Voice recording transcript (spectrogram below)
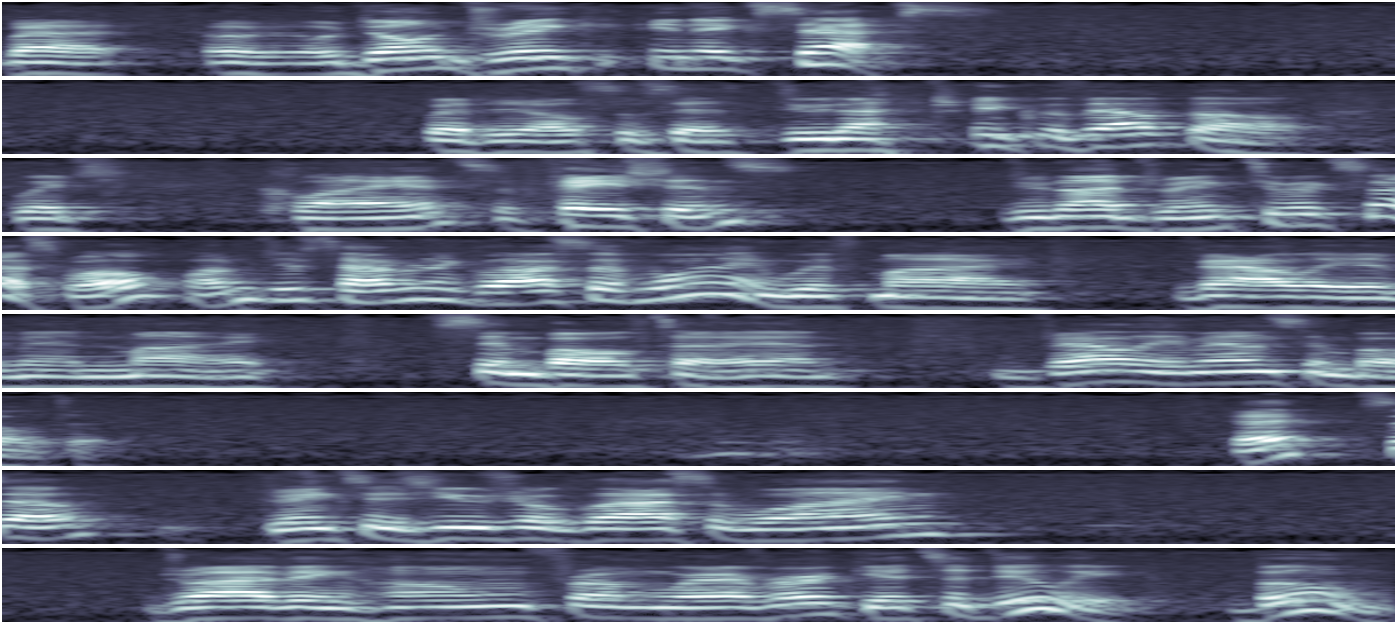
But, or, or don't drink in excess. But it also says do not drink with alcohol, which clients or patients do not drink to excess. Well, I'm just having a glass of wine with my Valium and my Cymbalta and Valium and Cymbalta. Okay, so drinks his usual glass of wine, driving home from wherever, gets a Dewey. Boom.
